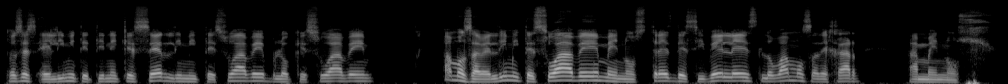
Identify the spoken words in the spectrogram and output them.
Entonces el límite tiene que ser límite suave, bloque suave. Vamos a ver, límite suave, menos 3 decibeles, lo vamos a dejar a menos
